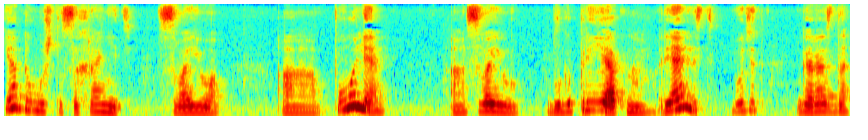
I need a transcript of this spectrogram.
я думаю, что сохранить свое а, поле, а, свою благоприятную реальность будет гораздо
